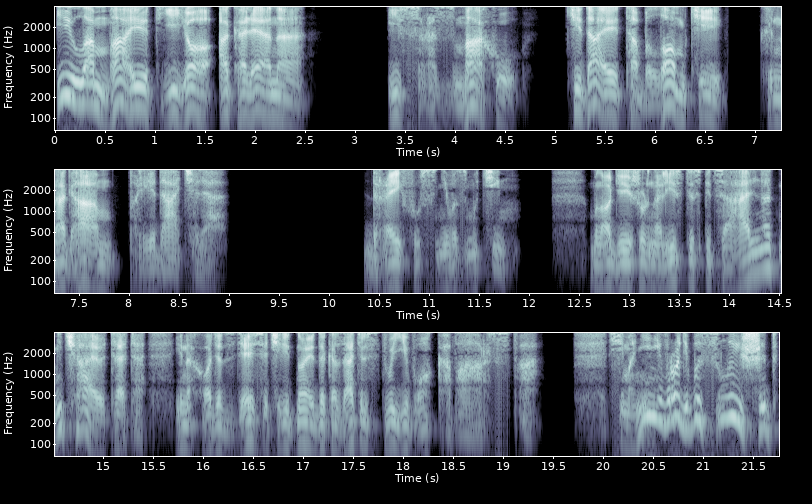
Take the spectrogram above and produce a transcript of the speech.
и ломает ее о колено. И с размаху кидает обломки к ногам предателя. Дрейфус невозмутим. Многие журналисты специально отмечают это и находят здесь очередное доказательство его коварства. Симонини вроде бы слышит,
